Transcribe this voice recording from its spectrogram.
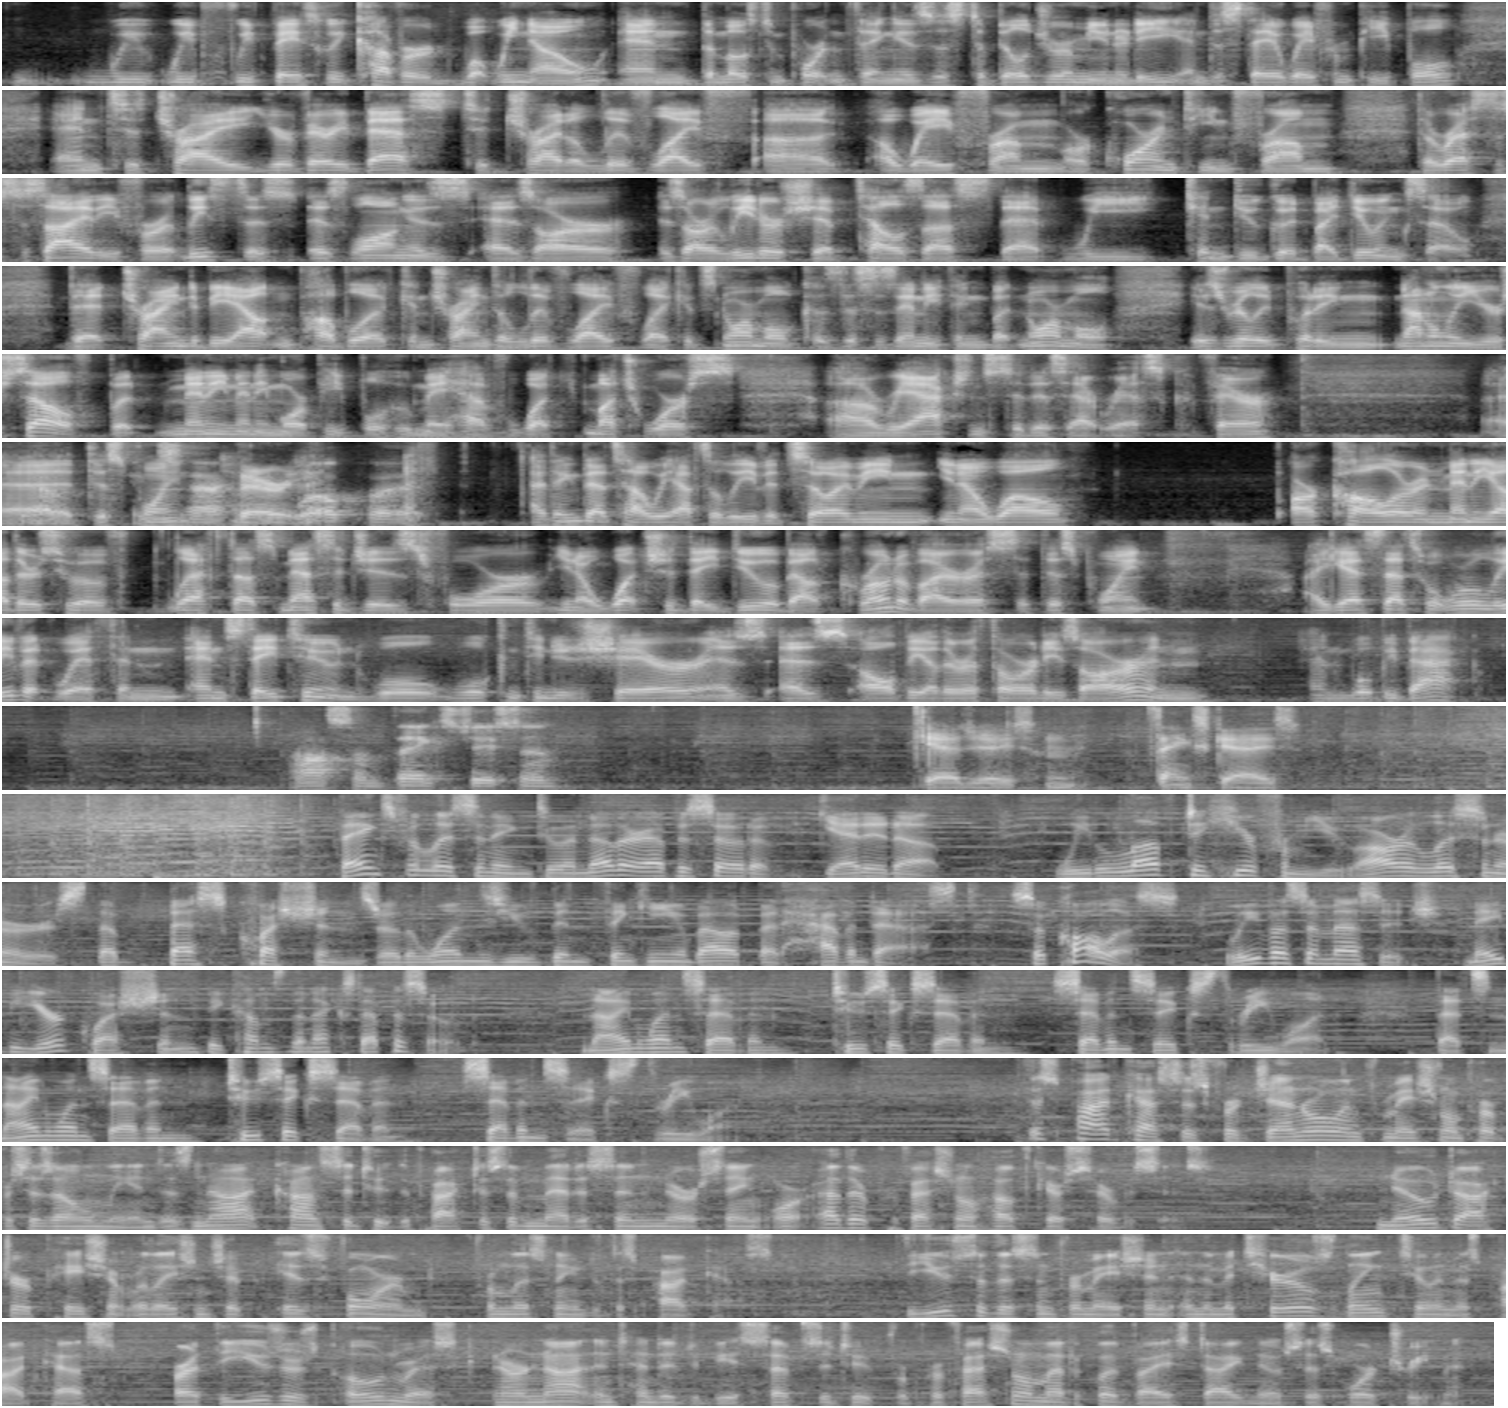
we, we've we've basically covered what we know, and the most important thing is is to build your immunity and to stay away from people, and to try your very best to try to live life uh, away from or quarantine from the rest of society for at least as, as long as as our as our leadership tells us that we can do good by doing so. That trying to be out in public and trying to live life like it's normal because this is anything but normal is really putting not only yourself but many many more people who may have what much worse uh, reactions to this at risk risk. Fair uh, yep, at this point. Exactly. Very well put. I, th- I think that's how we have to leave it. So I mean, you know, while our caller and many others who have left us messages for you know what should they do about coronavirus at this point. I guess that's what we'll leave it with, and and stay tuned. We'll we'll continue to share as as all the other authorities are, and and we'll be back. Awesome, thanks, Jason. Yeah, Jason. Thanks, guys. Thanks for listening to another episode of Get It Up. We love to hear from you, our listeners. The best questions are the ones you've been thinking about but haven't asked. So call us, leave us a message. Maybe your question becomes the next episode. 917 267 7631. That's 917 267 7631. This podcast is for general informational purposes only and does not constitute the practice of medicine, nursing, or other professional healthcare services no doctor patient relationship is formed from listening to this podcast. The use of this information and the materials linked to in this podcast are at the user's own risk and are not intended to be a substitute for professional medical advice, diagnosis, or treatment.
